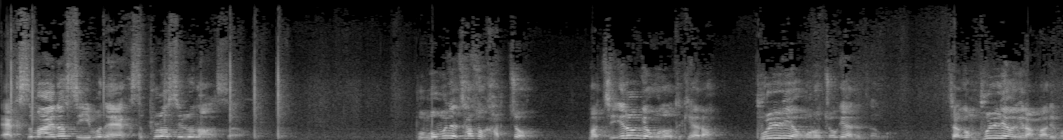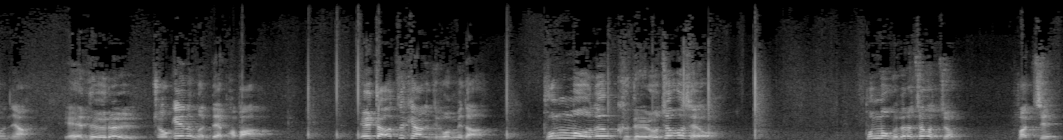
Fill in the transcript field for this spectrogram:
x-2분의 x 플러스 1로 나왔어요. 분모 문제 차수 같죠? 맞지? 이런 경우는 어떻게 해라? 분리형으로 쪼개야 된다고. 자 그럼 분리형이란 말이 뭐냐? 얘들을 쪼개는 건데 봐봐. 일단 어떻게 하는지 봅니다. 분모는 그대로 적으세요. 분모 그대로 적었죠? 맞지?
